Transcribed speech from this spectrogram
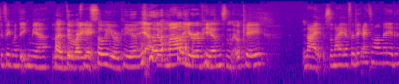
det fik man det ikke mere Nej, det var bare sådan so European. Ja, det var meget European, sådan okay. Nej, så nej, jeg følte ikke rigtig så meget med i det.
